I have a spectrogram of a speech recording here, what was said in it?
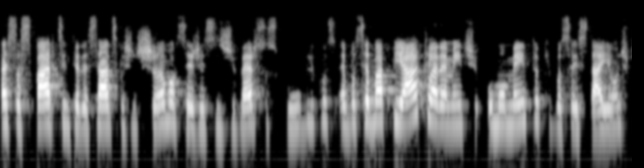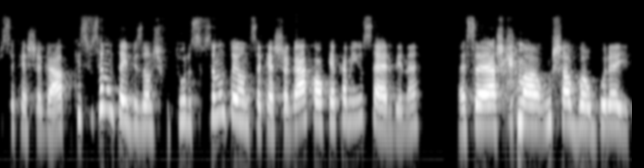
essas partes interessadas que a gente chama, ou seja, esses diversos públicos, é você mapear claramente o momento que você está e onde você quer chegar, porque se você não tem visão de futuro, se você não tem onde você quer chegar, qualquer caminho serve, né? Essa é, acho que é uma, um chavão por aí.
